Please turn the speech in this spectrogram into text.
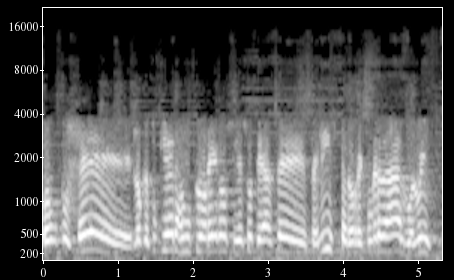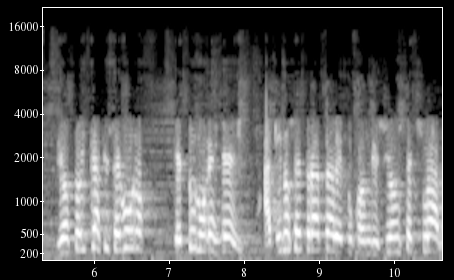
con tu sede lo que tú quieras, un florero, si eso te hace feliz, pero recuerda algo, Luis. Yo estoy casi seguro que tú no eres gay. Aquí no se trata de tu condición sexual,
